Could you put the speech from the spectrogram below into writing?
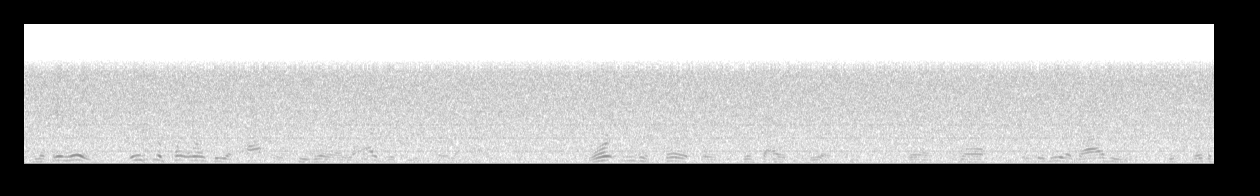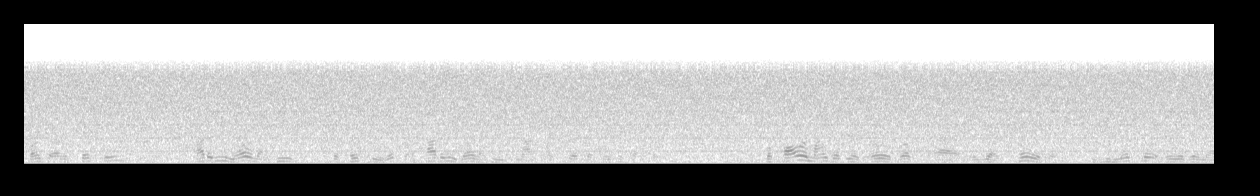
And the thing is, to the point where the apostles who were alive with during that weren't even sure if this guy was real. They're well, isn't he the guy who just killed a bunch of other Christians? How do we know that he's the person with us? How do we know that he's not going to trick us into something? But Paul reminds us in his early books, uh, you know, turn with me. You missed it, it was in uh,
